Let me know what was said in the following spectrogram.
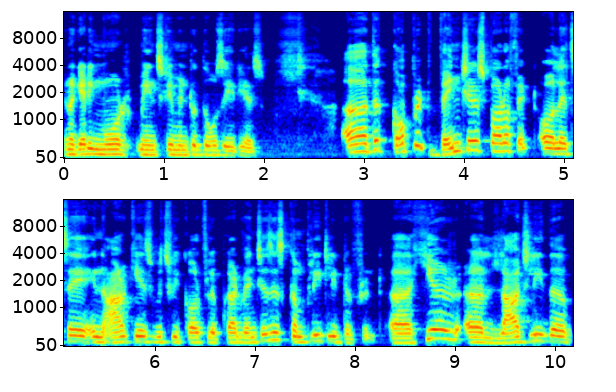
you know, getting more mainstream into those areas. Uh, the corporate ventures part of it, or let's say in our case, which we call Flipkart Ventures, is completely different. Uh, here, uh, largely the,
